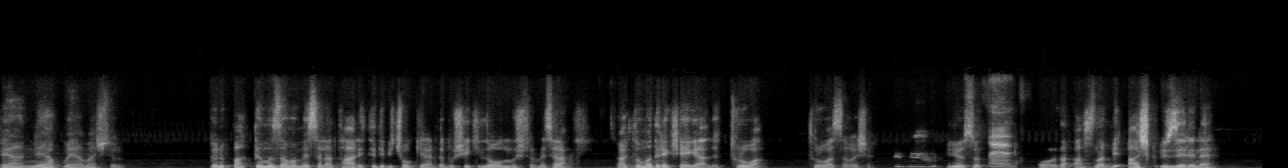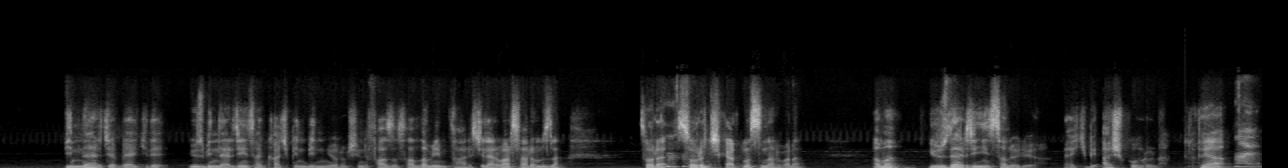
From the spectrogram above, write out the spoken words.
Veya ne yapmaya amaçlıyorum? Dönüp baktığımız zaman mesela tarihte de birçok yerde bu şekilde olmuştur. Mesela aklıma direkt şey geldi. Truva. Truva Savaşı. Hı hı. Biliyorsun Evet. orada aslında bir aşk üzerine binlerce belki de yüz binlerce insan kaç bin bilmiyorum. Şimdi fazla sallamayayım. Tarihçiler varsa aramızda. Sonra sorun çıkartmasınlar bana. Ama yüzlerce insan ölüyor. Belki bir aşk uğruna. Veya Evet.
